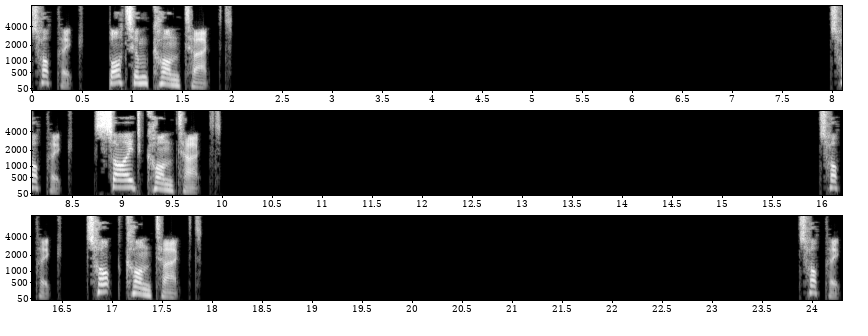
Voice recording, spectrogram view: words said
Topic: Bottom contact. Topic: Side contact. Topic: Top contact. Topic:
